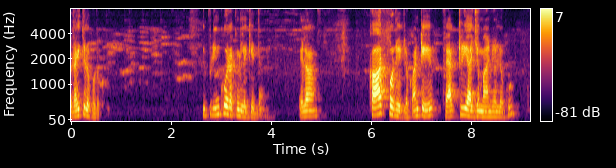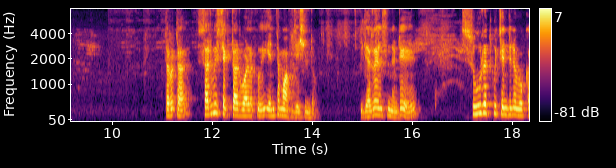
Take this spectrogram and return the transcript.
రైతుల కొరకు ఇప్పుడు ఇంకో రకం లెక్కిద్దాం. ఎలా? కార్పొరేట్లకు అంటే ఫ్యాక్టరీ యాజమాన్యాలకు తర్వాత సర్వీస్ సెక్టార్ వాళ్ళకు ఎంత మాఫీ చేసిందో. ఇది ఎలా తెలిసిందంటే సూరత్కు చెందిన ఒక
